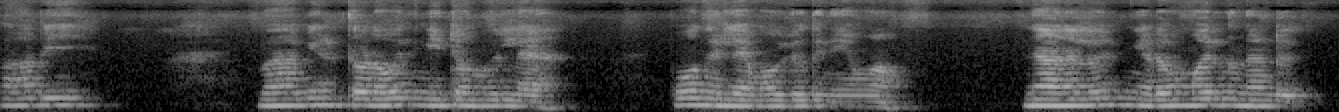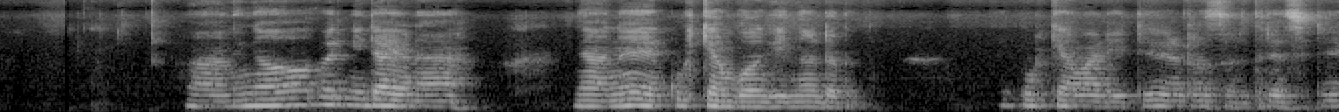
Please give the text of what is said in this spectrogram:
ഭാവി ഭാവി എടുത്തോടെ ഒരുങ്ങിയിട്ടൊന്നുമില്ലേ പോകുന്നില്ലേ മൗലൂദിനിയമ്മ ഞാനല്ലോ ഒരുങ്ങിയുടെ ഉമ്മ ഒരുങ്ങുന്നുണ്ട്. ആ നിങ്ങൾ ഒരുങ്ങിയിട്ടായണേ ഞാൻ കുളിക്കാൻ പോകാൻ കഴിയുന്നുണ്ടത് കുളിക്കാൻ വേണ്ടിയിട്ട് ഡ്രസ്സ് എടുത്തിട്ട് വെച്ചിട്ട്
